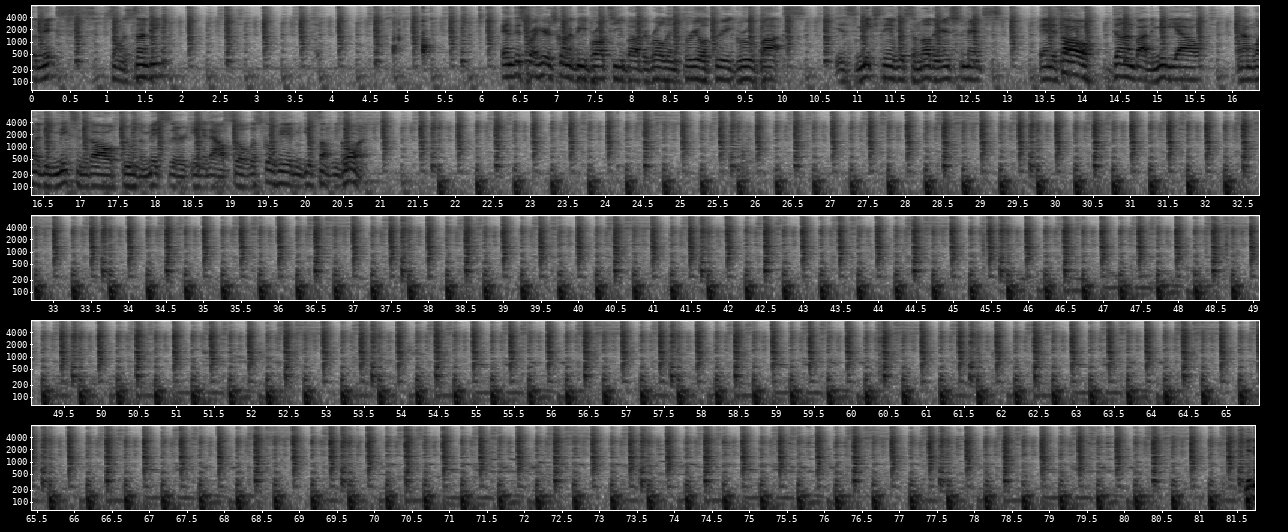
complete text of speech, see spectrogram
The mix. It's on a Sunday. And this right here is going to be brought to you by the Roland 303 Groove Box. It's mixed in with some other instruments. And it's all done by the out. And I'm going to be mixing it all through the mixer in and out. So let's go ahead and get something going.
